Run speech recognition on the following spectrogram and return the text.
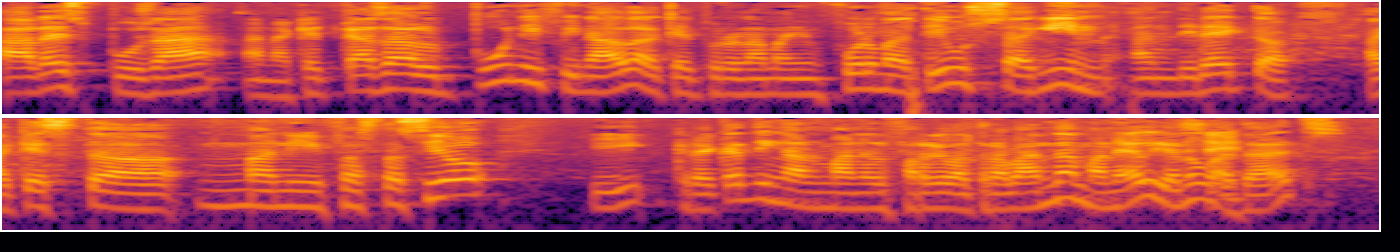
ara és posar, en aquest cas, el punt i final a aquest programa informatiu, seguint en directe aquesta manifestació i crec que tinc en Manel Ferrer a l'altra banda. Manel, hi ha novetats? Sí.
